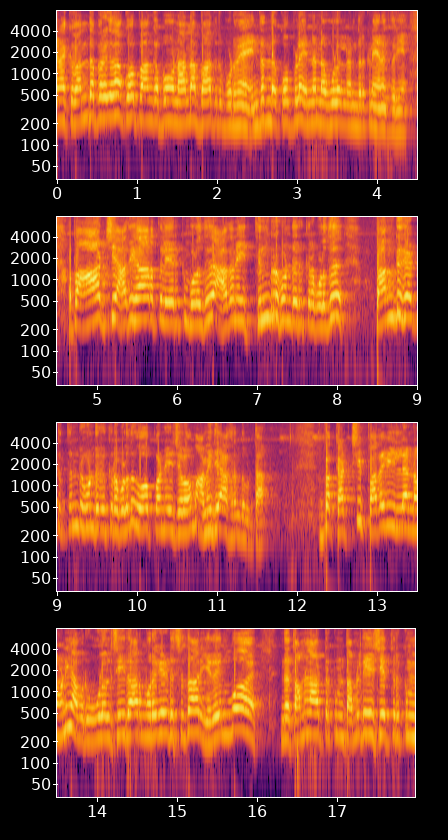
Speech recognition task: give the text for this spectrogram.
எனக்கு வந்த பிறகு தான் கோப்பை அங்கே போகும் நான் தான் பார்த்துட்டு போடுவேன். இந்தந்த கோப்பில் என்னென்ன ஊழல் நடந்திருக்குன்னு எனக்கு தெரியும். அப்போ ஆட்சி அதிகாரத்தில் இருக்கும் பொழுது அதனை தின்று கொண்டு இருக்கிற பொழுது பங்கு கேட்டு தின்று கொண்டு இருக்கிற பொழுது ஓ பன்னீர்செல்வம் அமைதியாக இருந்து விட்டார். இப்போ கட்சி பதவி இல்லைன்னொடனே அவர் ஊழல் செய்தார் முறைகேடு செய்தார். எதென்போ இந்த தமிழ்நாட்டிற்கும் தமிழ் தேசியத்திற்கும்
